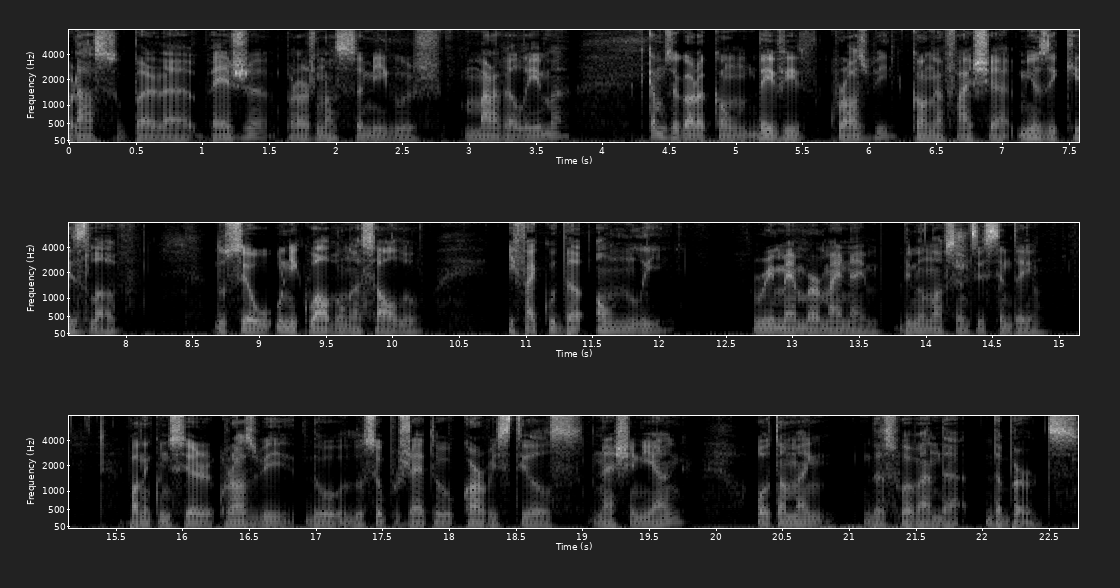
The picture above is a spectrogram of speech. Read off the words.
Abraço para Beja, para os nossos amigos Marvel Lima. Ficamos agora com David Crosby, com a faixa Music is Love, do seu único álbum a solo, If I Could Only Remember My Name, de 1971. Podem conhecer Crosby do, do seu projeto Corby Stills Nash Young ou também da sua banda The Birds.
